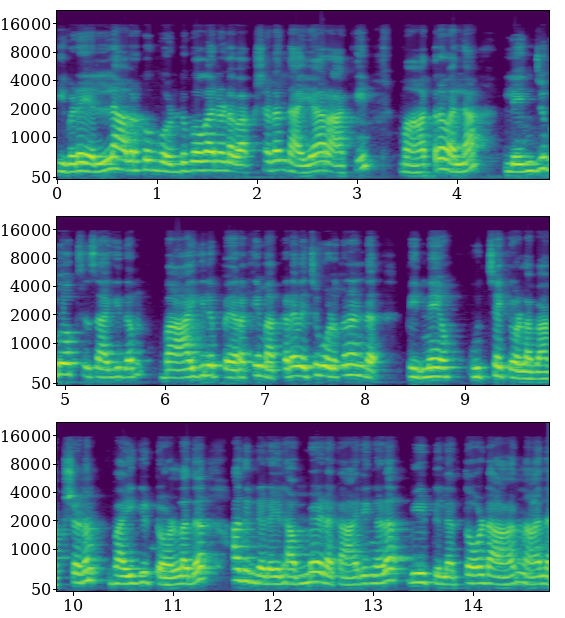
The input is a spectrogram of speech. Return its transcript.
ഇവിടെ എല്ലാവർക്കും കൊണ്ടുപോകാനുള്ള ഭക്ഷണം തയ്യാറാക്കി മാത്രമല്ല ലഞ്ച് ബോക്സ് സഹിതം ബാഗിൽ പിറക്കി മക്കളെ വെച്ച് കൊടുക്കുന്നുണ്ട്. പിന്നെയോ ഉച്ചയ്ക്കുള്ള ഭക്ഷണം വൈകിട്ടുള്ളത് അതിന്റെ ഇടയിൽ അമ്മയുടെ കാര്യങ്ങൾ വീട്ടിലെ നന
